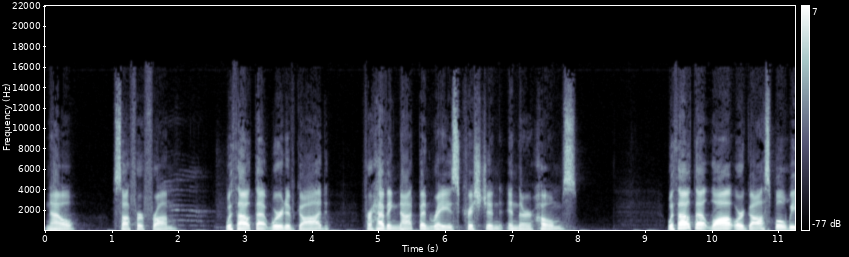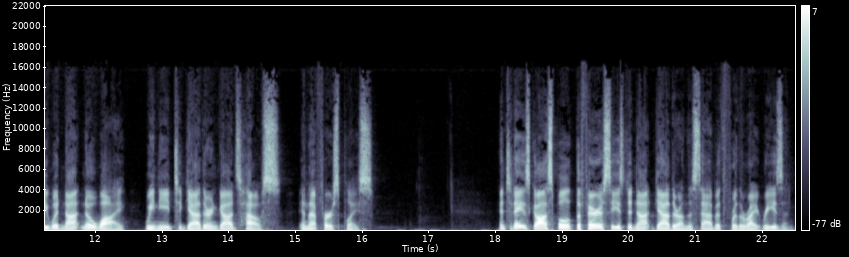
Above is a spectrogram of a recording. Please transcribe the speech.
now suffer from, without that word of God for having not been raised Christian in their homes. Without that law or gospel, we would not know why we need to gather in God's house in that first place. In today's gospel, the Pharisees did not gather on the Sabbath for the right reason.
